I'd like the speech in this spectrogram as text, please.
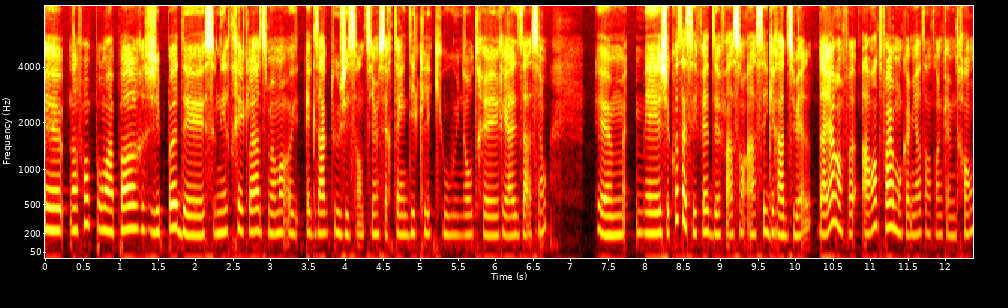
Euh, dans le fond, pour ma part, j'ai pas de souvenir très clair du moment exact où j'ai senti un certain déclic ou une autre euh, réalisation. Euh, mais je crois que ça s'est fait de façon assez graduelle. D'ailleurs, avant de faire mon coming out en tant qu'homme trans,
